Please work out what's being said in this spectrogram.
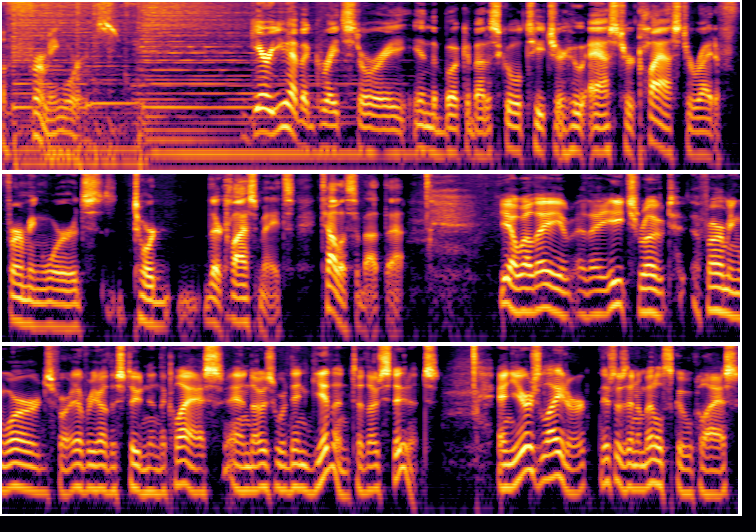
affirming words. Gary, you have a great story in the book about a school teacher who asked her class to write affirming words toward their classmates. Tell us about that. Yeah, well, they they each wrote affirming words for every other student in the class, and those were then given to those students. And years later, this was in a middle school class.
